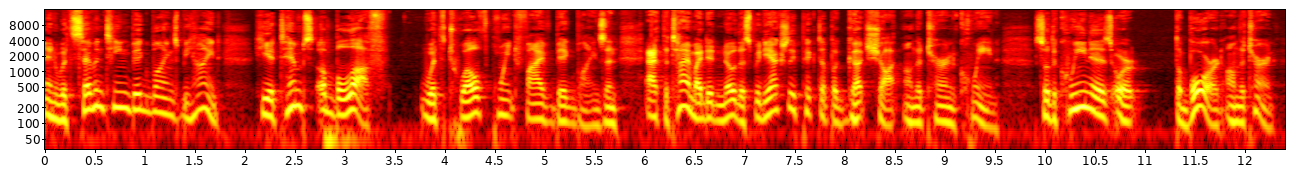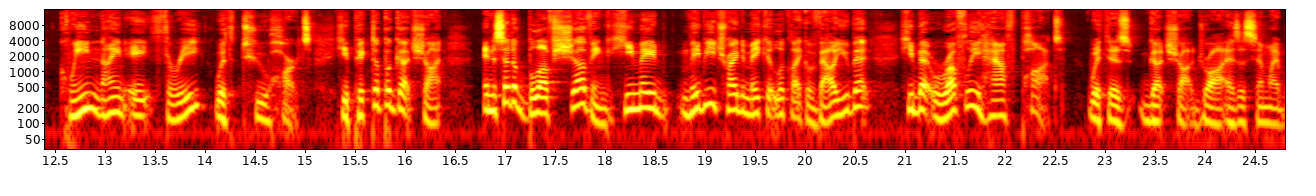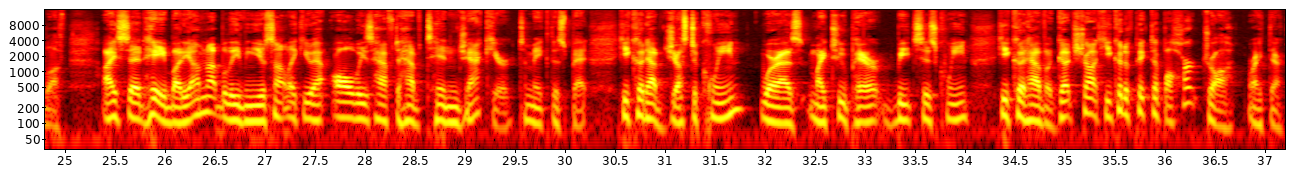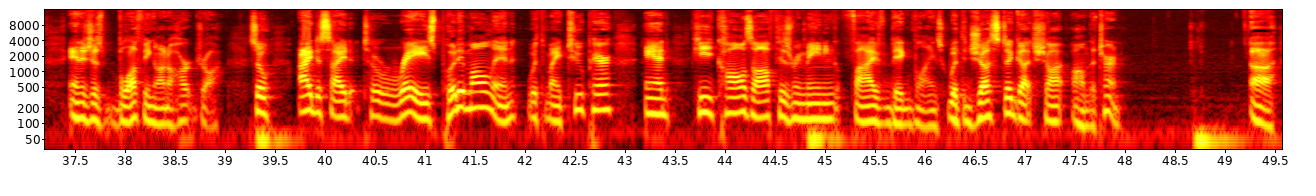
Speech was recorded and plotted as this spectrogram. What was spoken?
And with 17 big blinds behind, he attempts a bluff with 12.5 big blinds. And at the time, I didn't know this, but he actually picked up a gut shot on the turn queen. So the queen is, or the board on the turn, queen 983 with two hearts. He picked up a gut shot. And instead of bluff shoving, he made, maybe he tried to make it look like a value bet. He bet roughly half pot with his gut shot draw as a semi bluff. I said, Hey, buddy, I'm not believing you. It's not like you always have to have 10 jack here to make this bet. He could have just a queen, whereas my two pair beats his queen. He could have a gut shot. He could have picked up a heart draw right there and is just bluffing on a heart draw. So I decide to raise, put him all in with my two pair, and he calls off his remaining five big blinds with just a gut shot on the turn. Uh,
